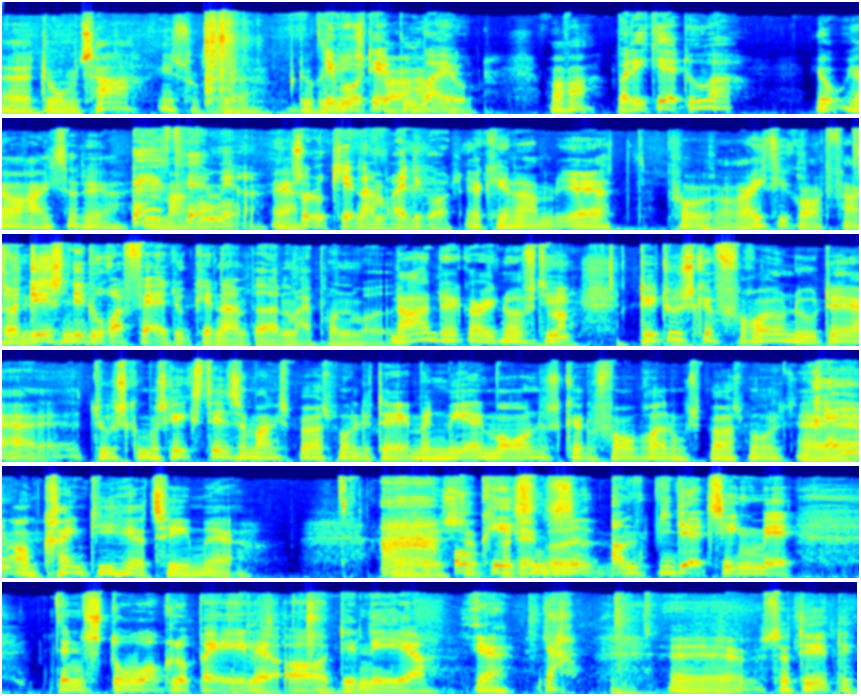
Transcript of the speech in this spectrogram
øh, dokumentarinstruktør. Du Det var der, du ham var lidt. jo. Hvad var? Var det ikke der, du var? Jo, jeg var rektor der. Ja, det jeg mener. Ja. Så du kender ham rigtig godt. Jeg kender ham, ja, på rigtig godt Så faktisk. det er sådan lidt uretfærdigt, at du kender ham bedre end mig på en måde. Nej, det gør ikke noget, fordi Nå. det du skal prøve nu, det er, du skal måske ikke stille så mange spørgsmål i dag, men mere i morgen skal du forberede nogle spørgsmål Okay. øh, omkring de her temaer. Ah, Øh, så okay, på den sådan måde- ligesom om de der ting med den store globale og det nære. Ja, Ja. øh, så det er det.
